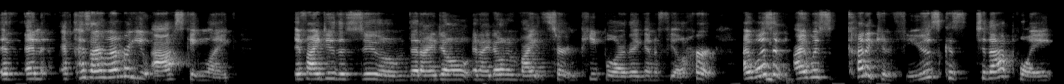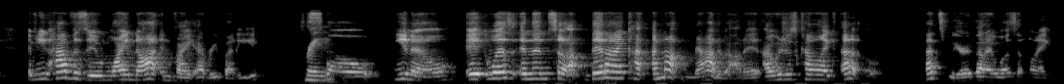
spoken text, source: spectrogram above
if, and because I remember you asking, like, if I do the Zoom that I don't and I don't invite certain people, are they going to feel hurt? I wasn't, I was kind of confused because to that point, if you have a Zoom, why not invite everybody? Right. So, you know, it was, and then so then I, I'm not mad about it. I was just kind of like, oh, that's weird that I wasn't like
